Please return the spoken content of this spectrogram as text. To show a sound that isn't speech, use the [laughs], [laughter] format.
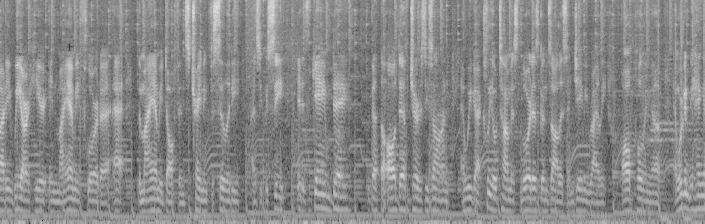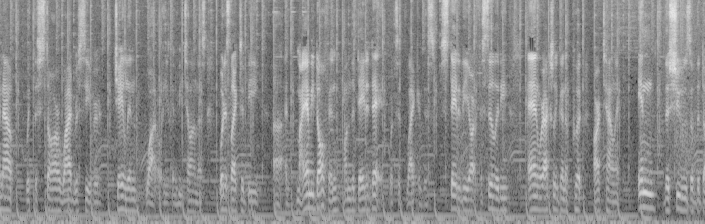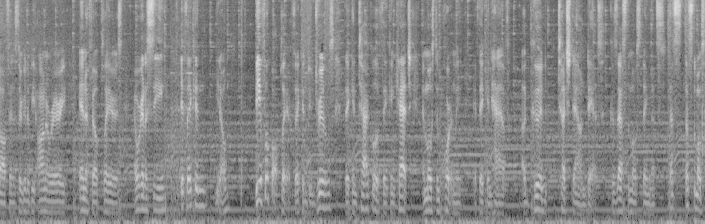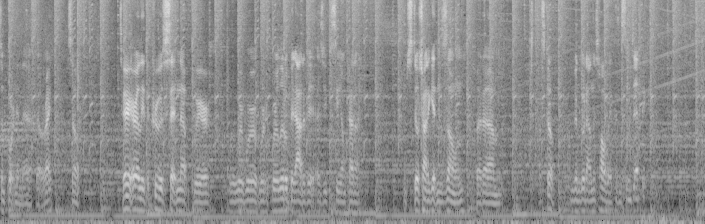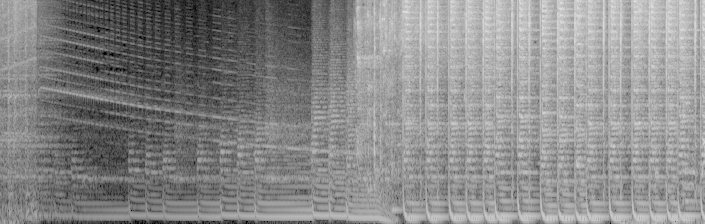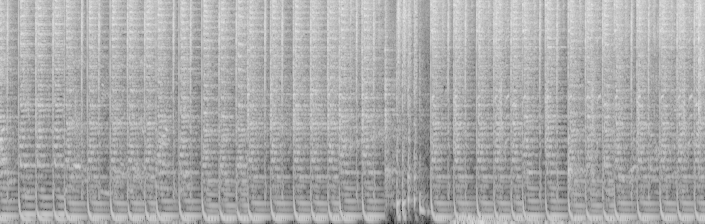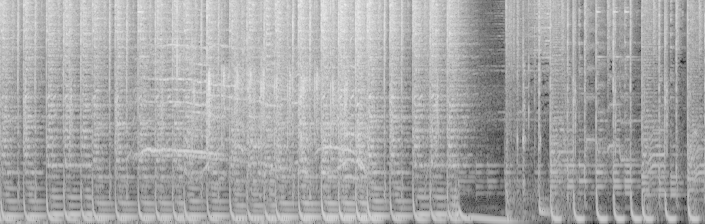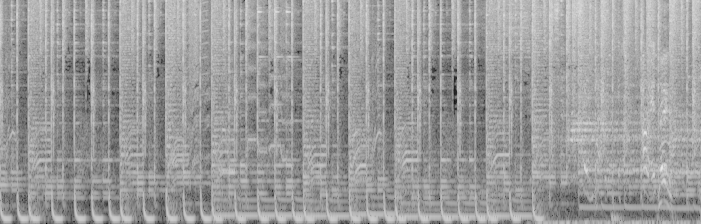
everybody. We are here in Miami, Florida at the Miami Dolphins training facility. As you can see, it is game day. We got the All Def jerseys on, and we got Cleo Thomas, Lourdes Gonzalez, and Jamie Riley all pulling up. And we're gonna be hanging out with the star wide receiver, Jaylen Waddle. He's gonna be telling us what it's like to be uh, a Miami Dolphin on the day to day. What's it like in this state of the art facility? And we're actually gonna put our talent in the shoes of the Dolphins. They're going to be honorary NFL players, and we're going to see if they can, you know, be a football player. If they can do drills, they can tackle, if they can catch, and most importantly, if they can have a good touchdown dance, because that's the most thing that's that's that's the most important in the NFL, right? So it's very early. The crew is setting up. We're we're we're we're, we're a little bit out of it, as you can see. I'm kind of I'm still trying to get in the zone, but um, let's go. I'm gonna go down this hallway because it seems epic.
